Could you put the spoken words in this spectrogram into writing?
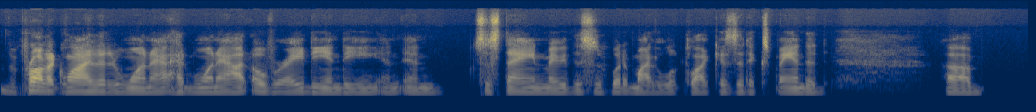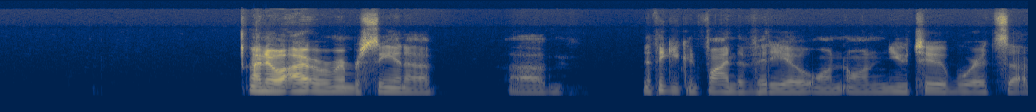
the product line that had won out, had won out over AD&D and, and sustained, maybe this is what it might have looked like as it expanded. Uh, I know I remember seeing a, um, I think you can find the video on, on YouTube where it's uh,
